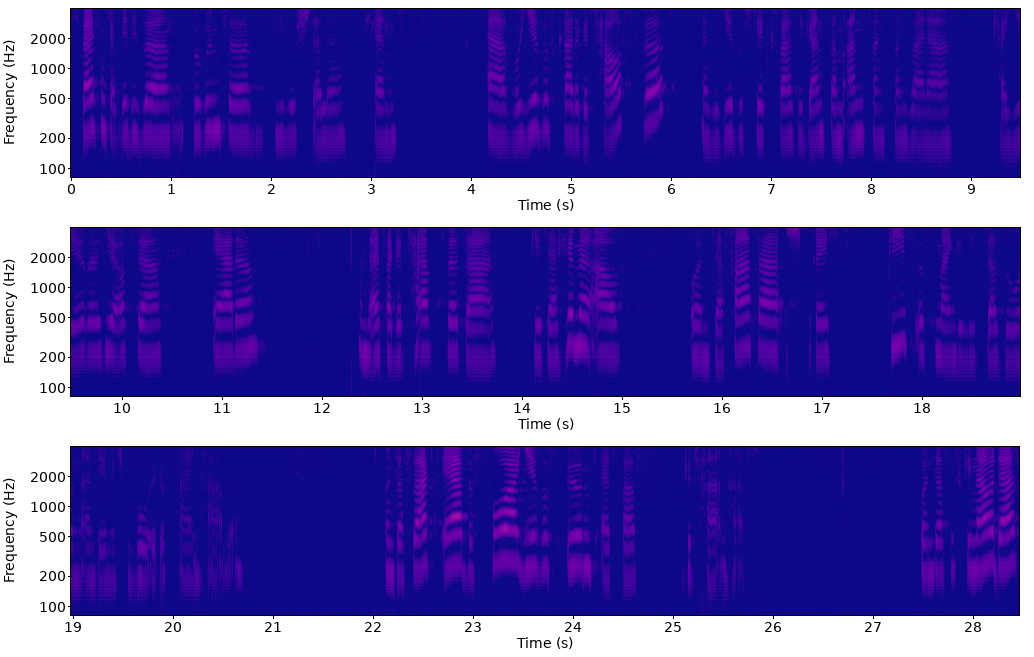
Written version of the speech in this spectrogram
Ich weiß nicht, ob ihr diese berühmte Bibelstelle kennt, äh, wo Jesus gerade getauft wird. Also Jesus steht quasi ganz am Anfang von seiner Karriere hier auf der Erde. Und als er getauft wird, da geht der Himmel auf und der Vater spricht, dies ist mein geliebter Sohn, an dem ich wohlgefallen habe. Und das sagt er, bevor Jesus irgendetwas getan hat. Und das ist genau das,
